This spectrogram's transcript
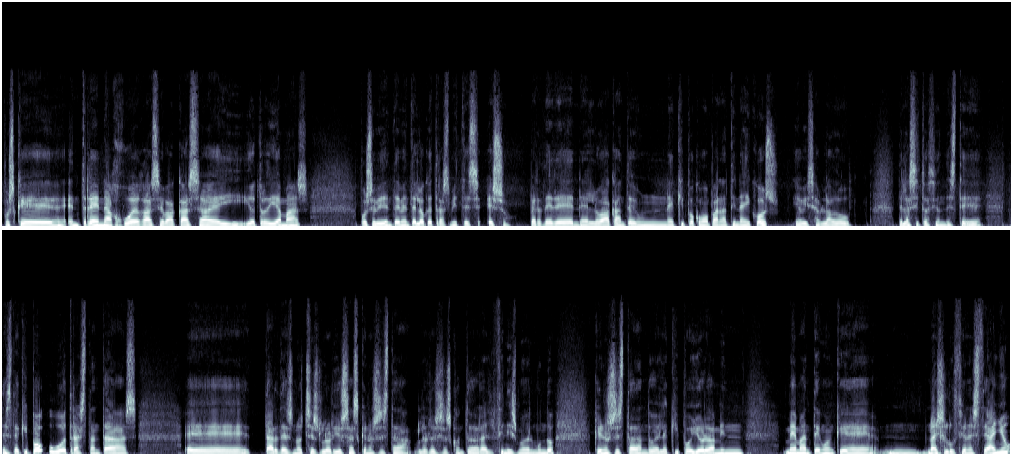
pues que entrena, juega, se va a casa y, y otro día más, pues evidentemente lo que transmite es eso, perder en el OAC ante un equipo como Panathinaikos, y habéis hablado de la situación de este, de este equipo, u otras tantas eh, tardes, noches gloriosas que nos está, gloriosas con todo el cinismo del mundo, que nos está dando el equipo. Yo también me mantengo en que mm, no hay solución este año,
